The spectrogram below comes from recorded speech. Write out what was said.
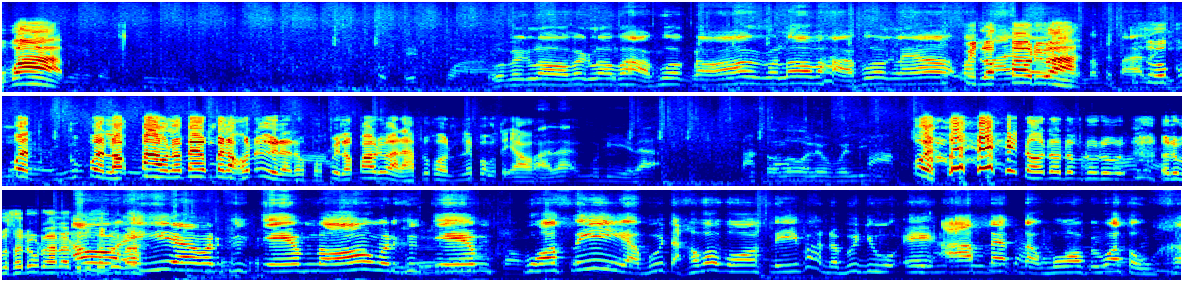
ผมว่าโอ้ยแม่งรอแม่งรอมาหาพวกน้องก็รอมาหาพวกแล้วปิดล็อกเป้าดีกว่าเรตายสมมติกูเปิดกูเปิดล็อกเป้าแล้วแม่งไปล็อกคนอื่นอะผมปิดล็อกเป้าดีกว่านะครับทุกคนเล่นปกติเอาไปแล้วกูดีแล้วกูโซโล่เร็วเวอรี่โอ้ยโดนโดนโดนดูดูดูดูมันสนุกนะดูเอามันสนุกไอ้นะเหี้ยมันคือเกมน้องมันคือเกมวอร์ซี่อะรู้จักคำว่าวอร์ซี่ป่ะ W A R Z แต่วอร์แปลว่าสงคร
